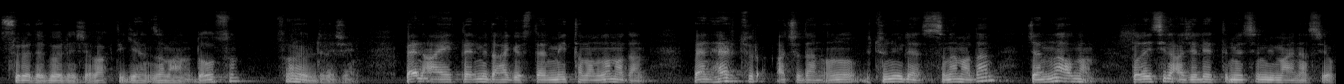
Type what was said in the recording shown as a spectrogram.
Sürede böylece vakti gel zamanı dolsun. Sonra öldüreceğim. Ben ayetlerimi daha göstermeyi tamamlamadan, ben her tür açıdan onu bütünüyle sınamadan canını almam. Dolayısıyla acele ettirmesinin bir manası yok.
